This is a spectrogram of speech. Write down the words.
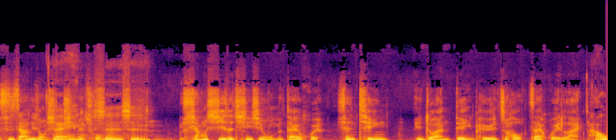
是这样的一种心情，没错吗？是是。详细的情形，我们待会先听。一段电影配乐之后再回来。好。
